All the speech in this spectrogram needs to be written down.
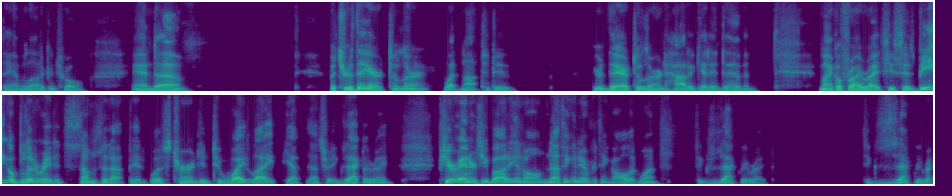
They have a lot of control. And uh but you're there to learn what not to do. You're there to learn how to get into heaven Michael Fry writes, he says, being obliterated sums it up. It was turned into white light. Yep, that's exactly right. Pure energy, body and all, nothing and everything all at once. It's exactly right. It's exactly right.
